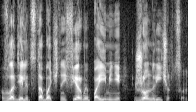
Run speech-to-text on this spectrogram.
владелец табачной фермы по имени Джон Ричардсон.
